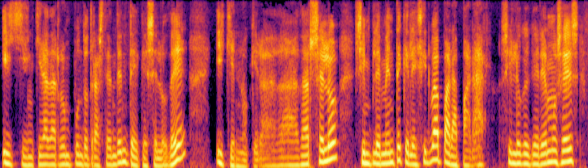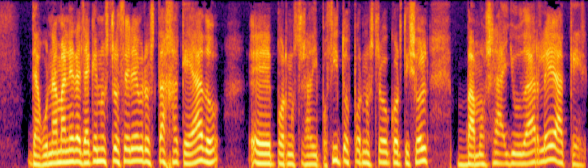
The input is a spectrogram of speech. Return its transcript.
y quien quiera darle un punto trascendente, que se lo dé, y quien no quiera dárselo, simplemente que le sirva para parar. Si lo que queremos es, de alguna manera, ya que nuestro cerebro está hackeado eh, por nuestros adipocitos, por nuestro cortisol, vamos a ayudarle a que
